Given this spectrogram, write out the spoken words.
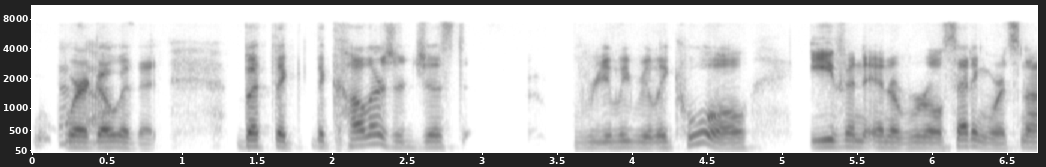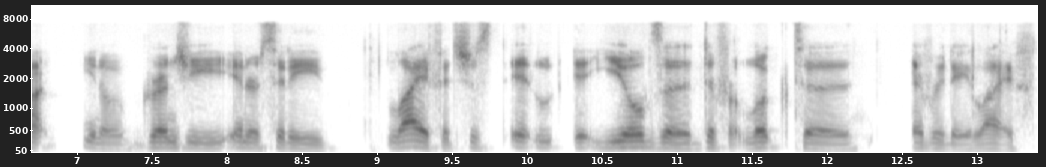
where I go uh-huh. with it but the the colors are just really really cool even in a rural setting where it's not you know grungy inner city life it's just it it yields a different look to everyday life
